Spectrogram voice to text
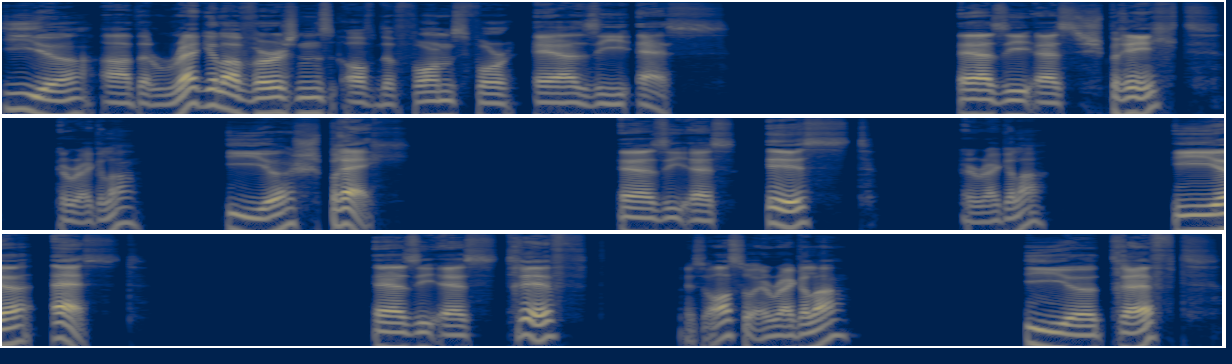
ihr are the regular versions of the forms for er, sie, es. Er, sie, es spricht, irregular. Ihr sprecht. Er, sie, es ist, irregular. Ihr esst. Er, sie, es trifft is also irregular. Ihr trefft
